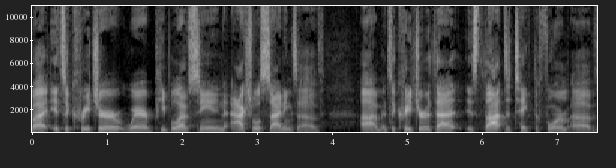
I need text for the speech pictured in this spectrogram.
But it's a creature where people have seen actual sightings of. Um, it's a creature that is thought to take the form of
